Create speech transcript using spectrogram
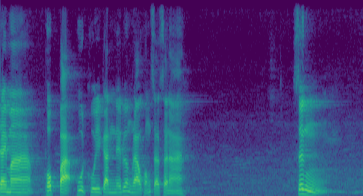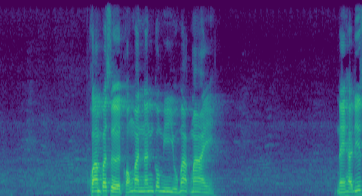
ได้มาพบปะพูดคุยกันในเรื่องราวของศาสนา ซึ่งความประเสริฐของมันนั้นก็มีอยู่มากมาย ในฮะดิษ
